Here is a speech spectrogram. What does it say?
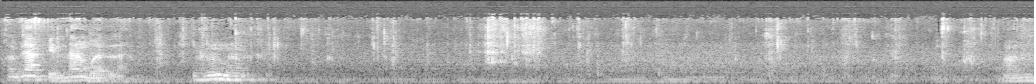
เขาย่างกินทั้งเบิดแหละอืมอืม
